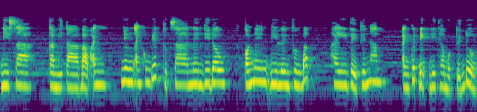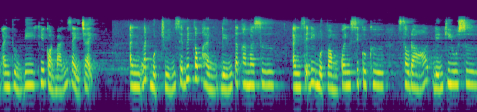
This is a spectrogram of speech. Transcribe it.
Đi xa, Kamita bảo anh, nhưng anh không biết thực ra nên đi đâu, có nên đi lên phương Bắc hay về phía Nam. Anh quyết định đi theo một tuyến đường anh thường đi khi còn bán giày chạy. Anh bắt một chuyến xe buýt tốc hành đến Takamasu. Anh sẽ đi một vòng quanh Shikoku, sau đó đến Kyushu.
